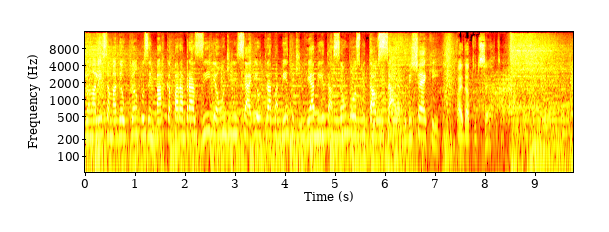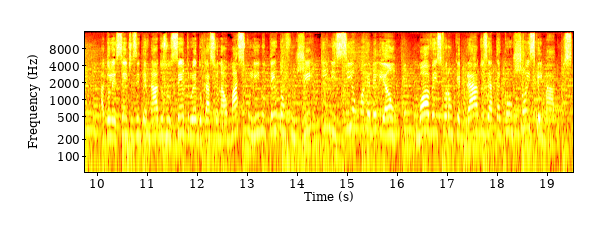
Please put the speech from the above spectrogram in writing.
Jornalista Amadeu Campos embarca para Brasília, onde iniciaria o tratamento de reabilitação no Hospital Sara Kubitschek. Vai dar tudo certo. Adolescentes internados no Centro Educacional Masculino tentam fugir e iniciam uma rebelião. Móveis foram quebrados e até colchões queimados.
